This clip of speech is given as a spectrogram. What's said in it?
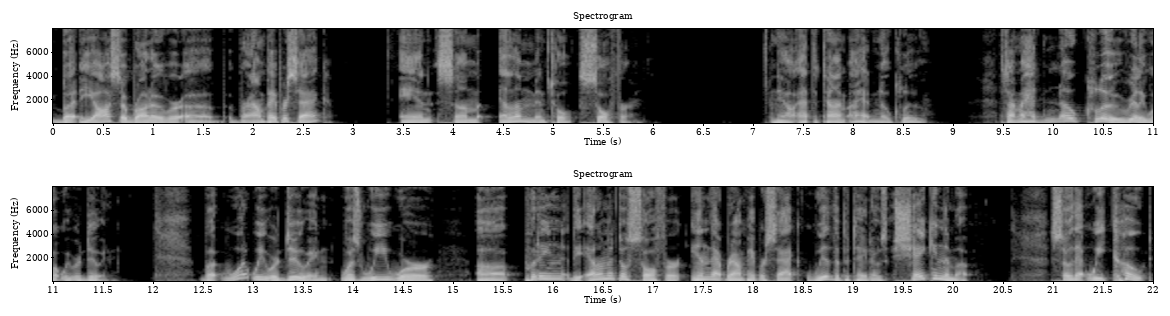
but he also brought over a brown paper sack and some elemental sulfur. Now, at the time, I had no clue. At the time, I had no clue really what we were doing. But what we were doing was we were uh, putting the elemental sulfur in that brown paper sack with the potatoes, shaking them up, so that we coat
